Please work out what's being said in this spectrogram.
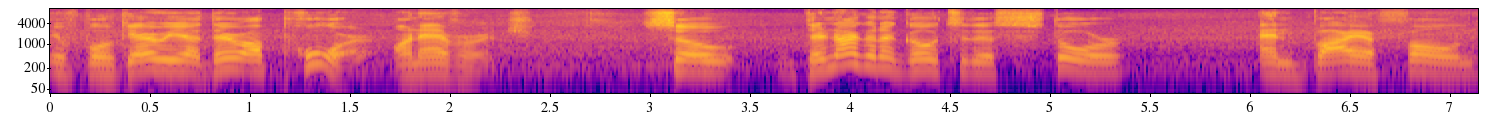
of Bulgaria, they are poor on average. So they're not going to go to the store and buy a phone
